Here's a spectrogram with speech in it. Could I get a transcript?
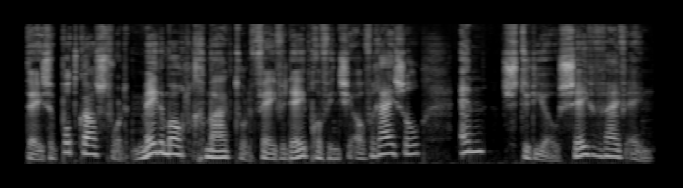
Deze podcast wordt mede mogelijk gemaakt door de VVD Provincie Overijssel en Studio 751.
